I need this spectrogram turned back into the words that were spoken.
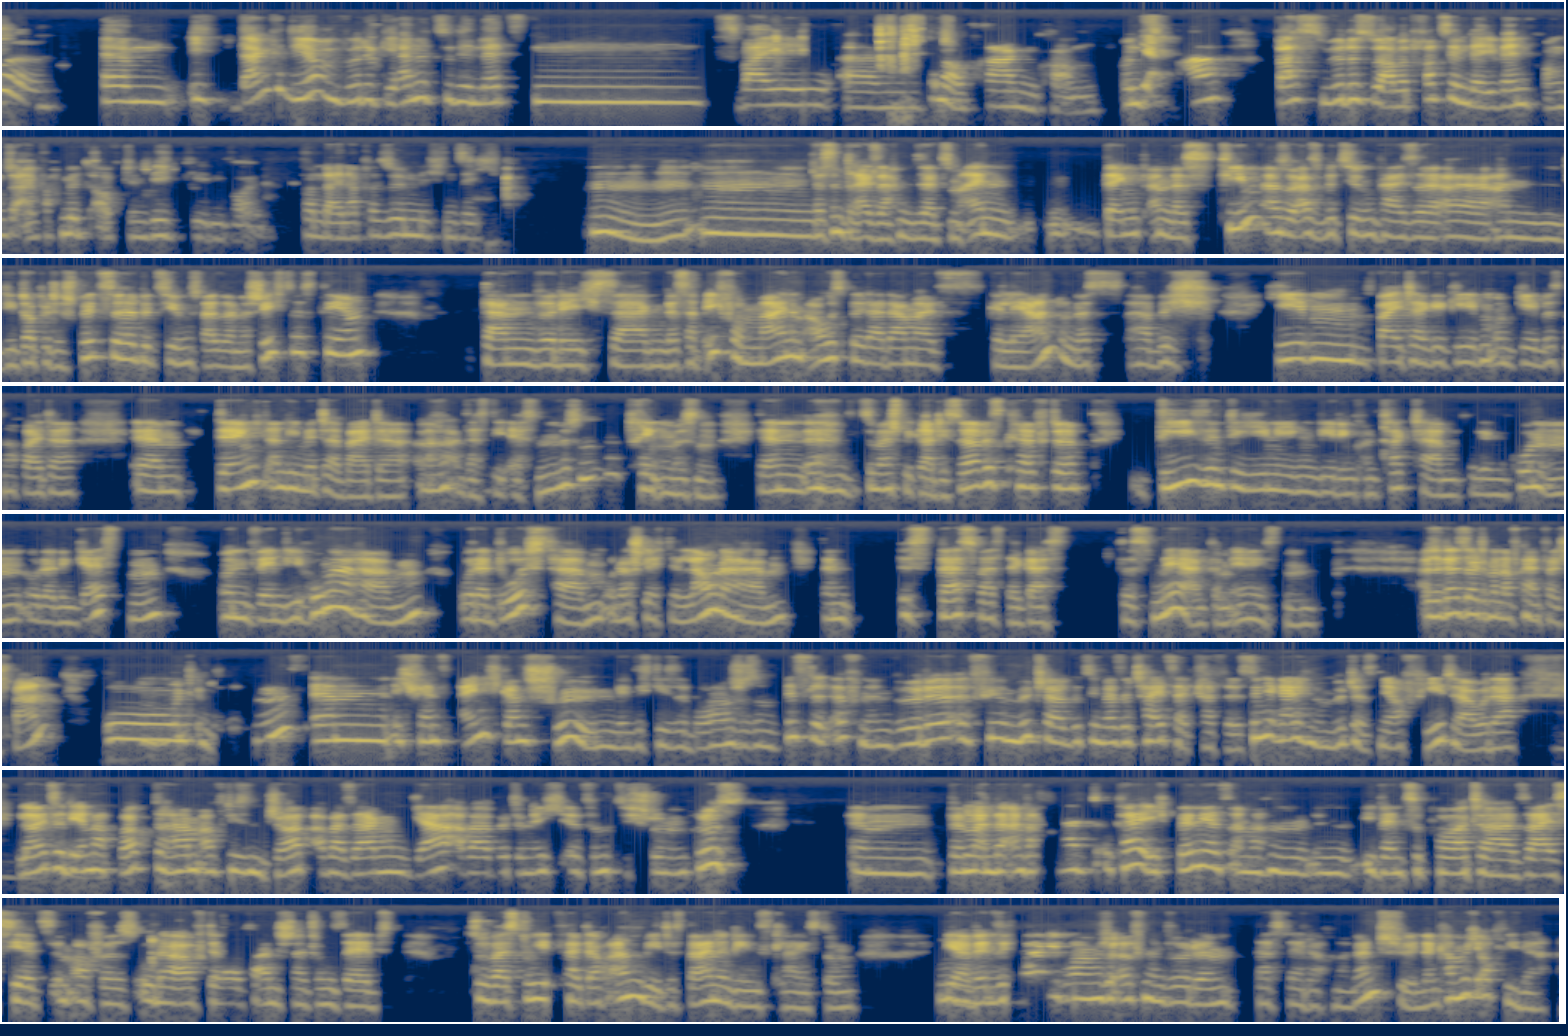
cool. Ähm, ich danke dir und würde gerne zu den letzten zwei ähm, genau, Fragen kommen. Und ja. zwar, was würdest du aber trotzdem der Eventbranche einfach mit auf den Weg geben wollen? von deiner persönlichen Sicht? Hm, das sind drei Sachen. Zum einen denkt an das Team, also, also beziehungsweise äh, an die doppelte Spitze, beziehungsweise an das Schichtsystem. Dann würde ich sagen, das habe ich von meinem Ausbilder damals gelernt und das habe ich jedem weitergegeben und gebe es noch weiter. Ähm, denkt an die Mitarbeiter, äh, dass die essen müssen, trinken müssen. Denn äh, zum Beispiel gerade die Servicekräfte, die sind diejenigen, die den Kontakt haben zu den Kunden oder den Gästen. Und wenn die Hunger haben oder Durst haben oder schlechte Laune haben, dann ist das, was der Gast das merkt am ehesten. Also da sollte man auf keinen Fall sparen. Und drittens, ähm, ich fände es eigentlich ganz schön, wenn sich diese Branche so ein bisschen öffnen würde für Mütter bzw. Teilzeitkräfte. Es sind ja gar nicht nur Mütter, es sind ja auch Väter oder mhm. Leute, die einfach Bock haben auf diesen Job, aber sagen, ja, aber bitte nicht 50 äh, Stunden plus. Ähm, wenn man da einfach sagt, okay, ich bin jetzt einfach ein, ein Event-Supporter, sei es jetzt im Office oder auf der Veranstaltung selbst So was du jetzt halt auch anbietest, deine Dienstleistung. Ja, mhm. wenn sich da die Branche öffnen würde, das wäre doch mal ganz schön. Dann komme ich auch wieder.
